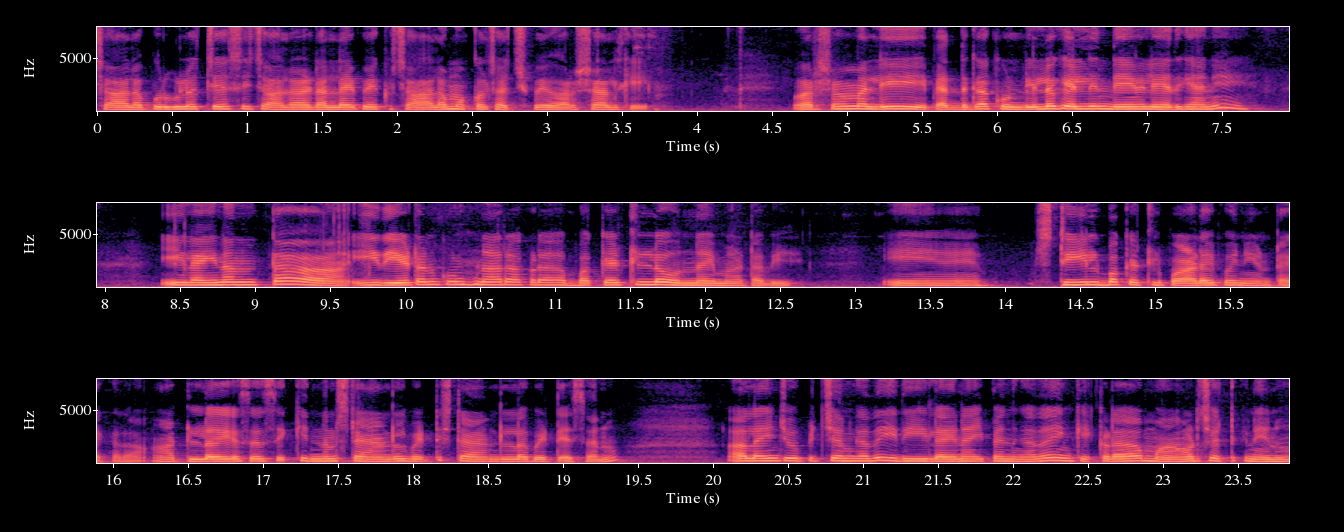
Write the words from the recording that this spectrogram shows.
చాలా పురుగులు వచ్చేసి చాలా డల్ అయిపోయి చాలా మొక్కలు చచ్చిపోయాయి వర్షాలకి. వర్షం మళ్ళీ పెద్దగా కుండీల్లోకి వెళ్ళింది ఏమీ లేదు కానీ ఈ లైన్ అంతా ఇది ఏటనుకుంటున్నారు? అక్కడ బకెట్లో ఉన్నాయి మాట అవి. ఈ స్టీల్ బకెట్లు పాడైపోయినాయి ఉంటాయి కదా వాటిలో వేసేసి కింద స్టాండ్లు పెట్టి స్టాండ్లో పెట్టేశాను. ఆ లైన్ చూపించాను కదా ఇది ఈ లైన్ అయిపోయింది కదా ఇంక ఇక్కడ మామిడి చెట్టుకి నేను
